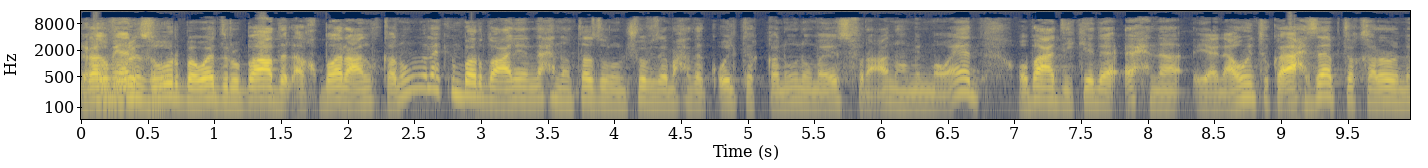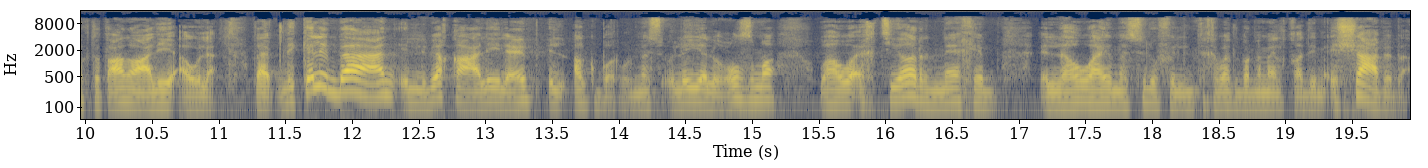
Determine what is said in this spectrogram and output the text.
رغم يعني. ظهور بوادر بعض الأخبار عن القانون ولكن برضه علينا إن إحنا ننتظر ونشوف زي ما حضرتك قلت القانون وما يسفر عنه من مواد وبعد كده إحنا يعني أو أنتوا كأحزاب تقرروا انكم تطعنوا عليه أو لا. طيب نتكلم بقى عن اللي بيقع عليه العبء الأكبر والمسؤولية العظمى وهو اختيار الناخب اللي هو هيمثله في الانتخابات البرلمانيه القادمة، الشعب بقى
